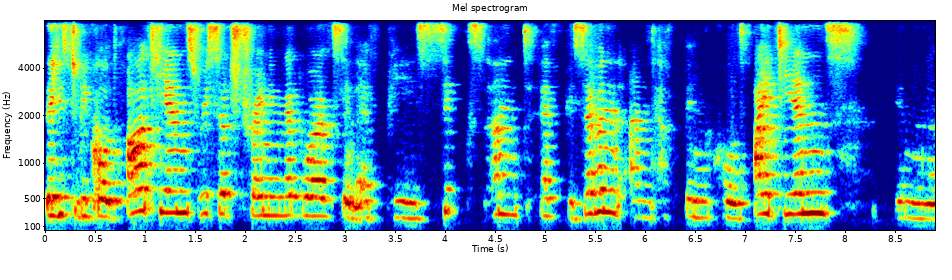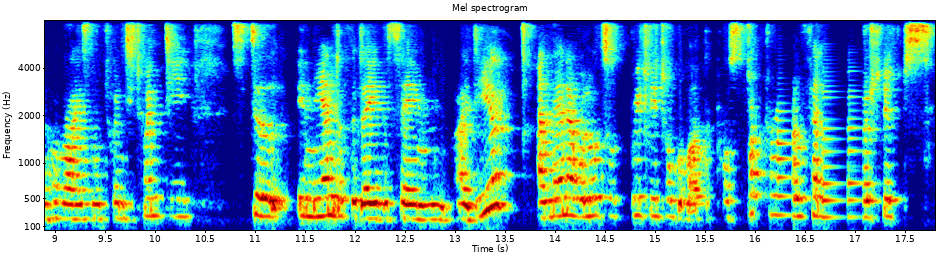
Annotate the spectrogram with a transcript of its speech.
they used to be called RTNs, Research Training Networks in FP6 and FP7, and have been called ITNs in Horizon 2020. Still, in the end of the day, the same idea. And then I will also briefly talk about the postdoctoral fellowships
